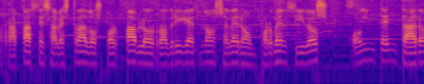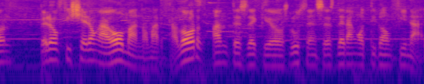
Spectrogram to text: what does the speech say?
Os rapaces avestrados por Pablo Rodríguez non se veron por vencidos ou intentaron, pero fixeron a goma no marcador antes de que os lucenses deran o tirón final.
